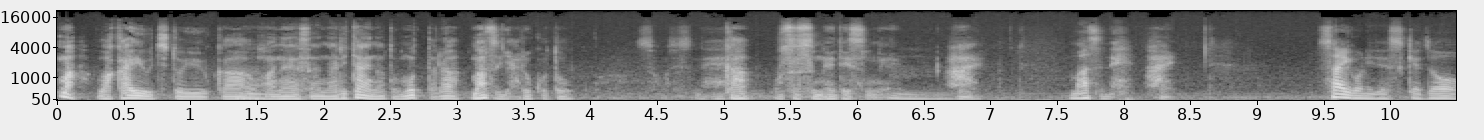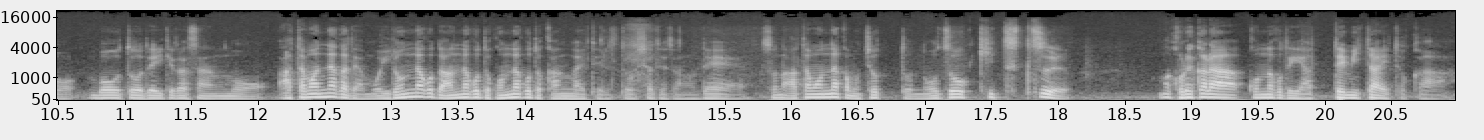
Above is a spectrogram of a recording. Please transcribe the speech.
まあ若いうちというか、うん。お花屋さんになりたいなと思ったらまずやることがおすすめですね、うん。はい。まずね。はい。最後にですけど冒頭で池田さんも頭の中ではもういろんなことあんなことこんなこと考えてるとおっしゃってたのでその頭の中もちょっと覗きつつ、まあ、これからこんなことやってみたいとか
